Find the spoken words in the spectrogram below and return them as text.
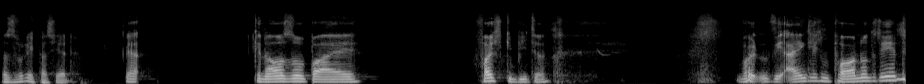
Das ist wirklich passiert. Genauso bei Feuchtgebiete. Wollten sie eigentlich ein Porno drehen?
